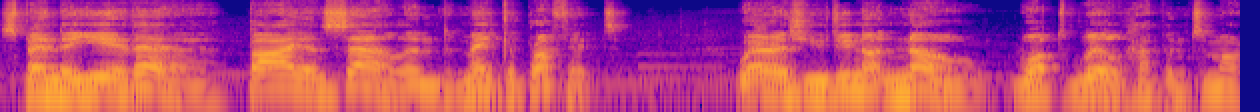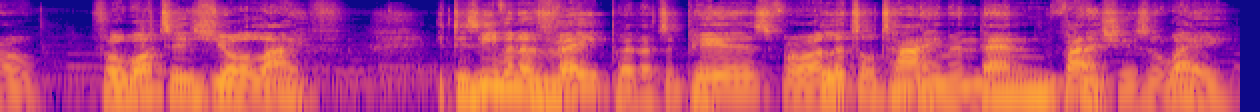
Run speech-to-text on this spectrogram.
spend a year there, buy and sell, and make a profit. Whereas you do not know what will happen tomorrow. For what is your life? It is even a vapour that appears for a little time and then vanishes away.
